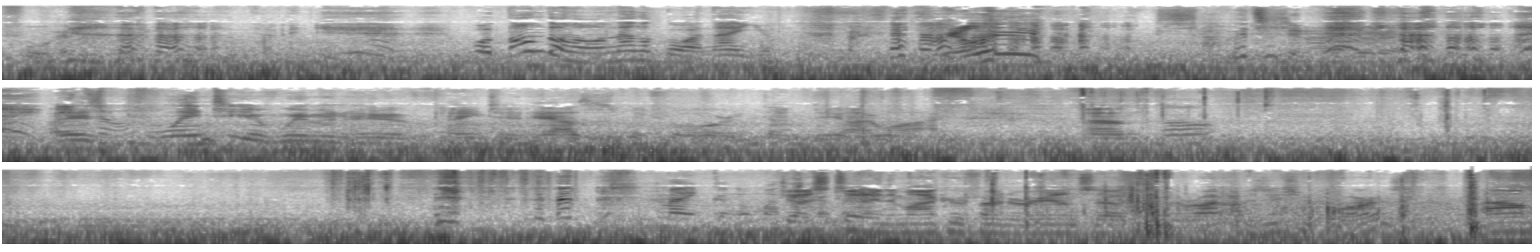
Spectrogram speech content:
before, have you? ほとんどの女の子はないよ really? savage there's plenty of women who have painted houses before and done DIY. Um, well. just turning the microphone around so it's in the right position for us. Um,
